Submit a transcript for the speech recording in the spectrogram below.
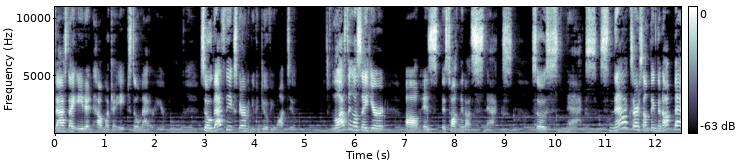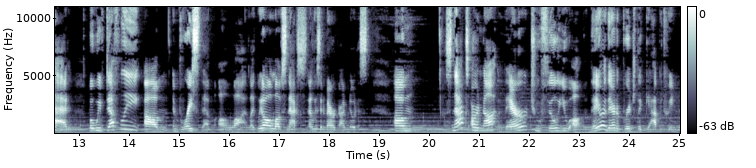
fast i ate it and how much i ate still matter here so that's the experiment you can do if you want to the last thing i'll say here um, is is talking about snacks so snacks snacks are something they're not bad but we've definitely um, embraced them a lot. Like we all love snacks, at least in America, I've noticed. Um, snacks are not there to fill you up. They are there to bridge the gap between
